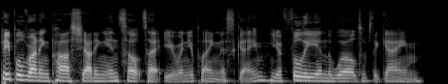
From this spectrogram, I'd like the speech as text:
people running past shouting insults at you when you're playing this game. You're fully in the world of the game.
